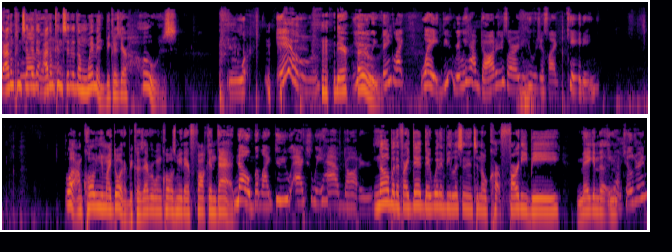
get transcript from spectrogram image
I don't consider that. I don't consider them women because they're hoes. Ew. they're You hoes. really think like wait, do you really have daughters or are you just like kidding? well, I'm calling you my daughter because everyone calls me their fucking dad. No, but like do you actually have daughters? No, but if I did, they wouldn't be listening to no car- Farty B, Megan the. Do you have children?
